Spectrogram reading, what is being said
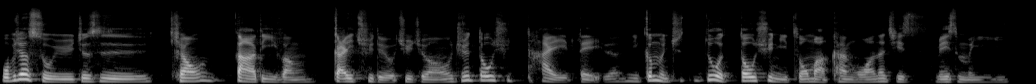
我比较属于就是挑大地方，该去的有去就好。我觉得都去太累了，你根本就如果都去，你走马看花，那其实没什么意义。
